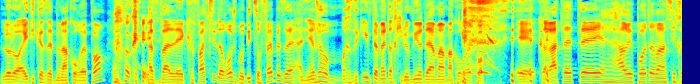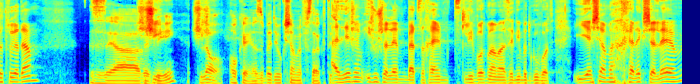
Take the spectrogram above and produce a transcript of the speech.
לא, לא, הייתי כזה במה קורה פה, אוקיי. אבל קפץ לי לראש בעודי צופה בזה, אני חושב שאנחנו מחזיקים את המתח, כאילו מי יודע מה, מה קורה פה. אה, קראת את הארי פוטר והנסיך חצוי אדם? זה הרביעי? שישי. לא, אוקיי, אז בדיוק שם הפסקתי. אז יש שם אישו שלם בהצלחה עם צליבות מהמאזינים בתגובות. יש שם חלק שלם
